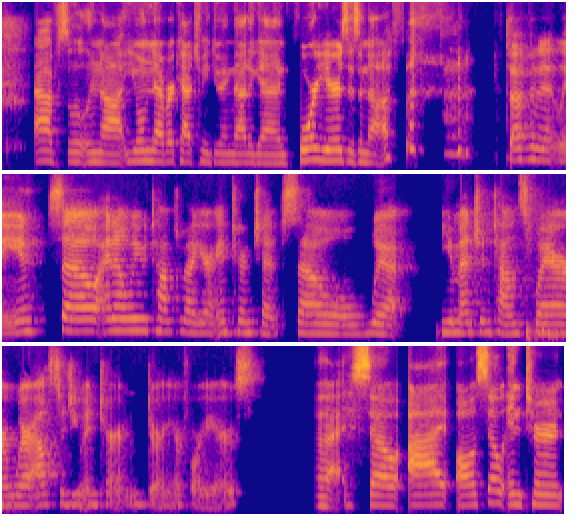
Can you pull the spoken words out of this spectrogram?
absolutely not. You'll never catch me doing that again. Four years is enough. Definitely. So I know we talked about your internship. So where you mentioned Town Square. Where else did you intern during your four years? Okay. So I also interned,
